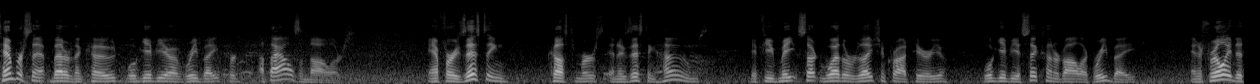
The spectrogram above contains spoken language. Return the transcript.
10% better than code, we'll give you a rebate for $1,000. And for existing customers and existing homes, if you meet certain weatherization criteria, we'll give you a $600 rebate. And it's really to,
